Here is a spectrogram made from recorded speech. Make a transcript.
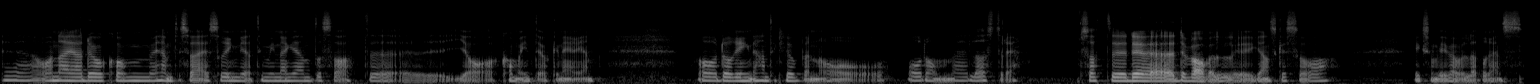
Eh, och när jag då kom hem till Sverige så ringde jag till min agent och sa att eh, jag kommer inte åka ner igen. Och då ringde han till klubben och, och de eh, löste det. Så att det, det var väl ganska så, liksom vi var väl överens.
